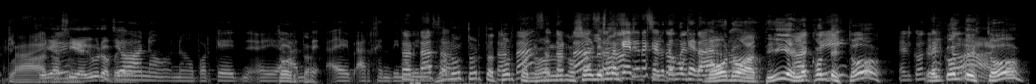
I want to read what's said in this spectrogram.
Claro. Soy así de duro, pero. Yo no, no, porque eh, Torta. ante- eh, Argentina vino a Tortazo. No, no, torta, torta, no, Tortazo, no, no se tortazo, hable no más. tienes Se que lo tengo que comentar. dar. No, no, a ti, él ¿A le ti? contestó. Él Él contestó. contestó.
